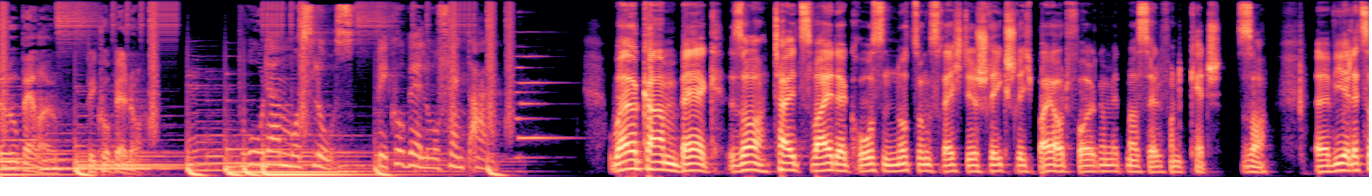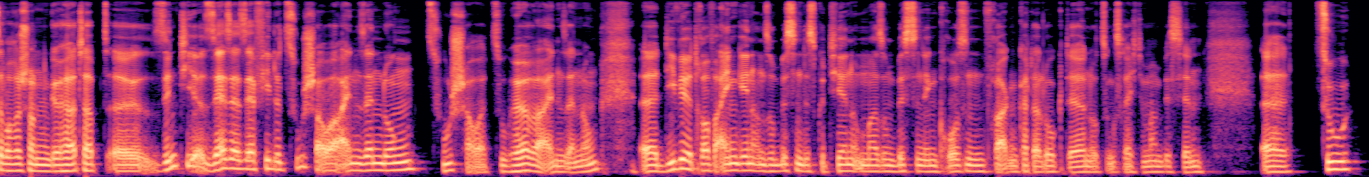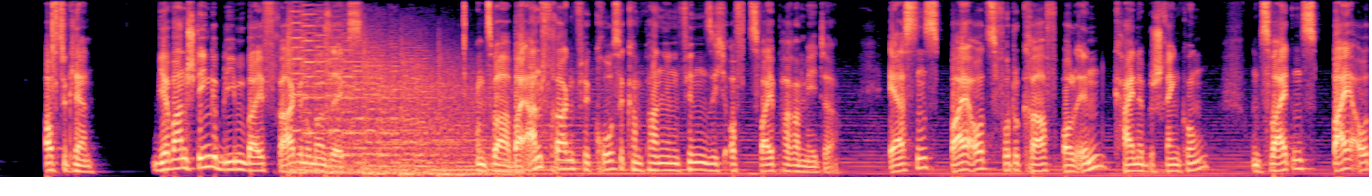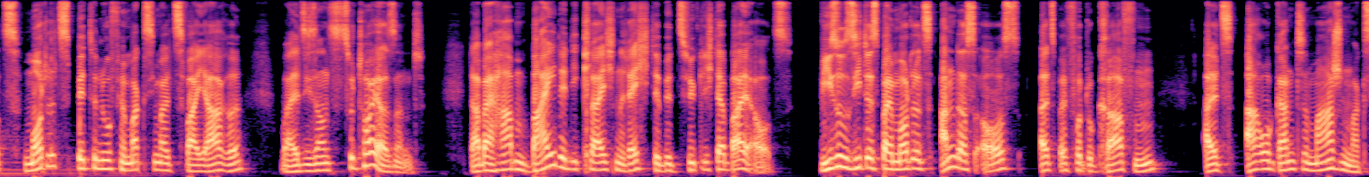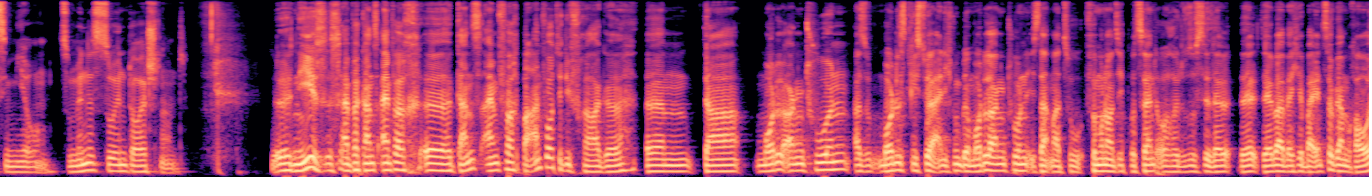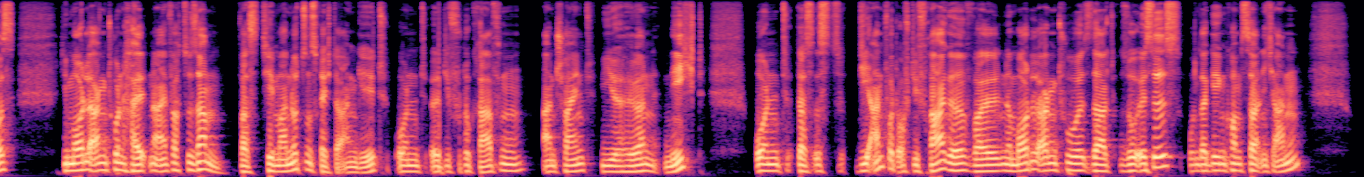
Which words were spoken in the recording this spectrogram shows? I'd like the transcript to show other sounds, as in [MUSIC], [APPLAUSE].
Picobello. Picobello. Bruder muss los. Picobello fängt an. Welcome back. So, Teil 2 der großen Nutzungsrechte Schrägstrich Buyout Folge mit Marcel von Catch. So, äh, wie ihr letzte Woche schon gehört habt, äh, sind hier sehr, sehr, sehr viele Zuschauereinsendungen, Zuschauer, Zuhörereinsendungen, äh, die wir drauf eingehen und so ein bisschen diskutieren, um mal so ein bisschen den großen Fragenkatalog der Nutzungsrechte mal ein bisschen äh, zu aufzuklären. Wir waren stehen geblieben bei Frage Nummer 6. Und zwar bei Anfragen für große Kampagnen finden sich oft zwei Parameter. Erstens Buyouts Fotograf All-In, keine Beschränkung. Und zweitens Buyouts Models bitte nur für maximal zwei Jahre, weil sie sonst zu teuer sind. Dabei haben beide die gleichen Rechte bezüglich der Buyouts. Wieso sieht es bei Models anders aus als bei Fotografen als arrogante Margenmaximierung, zumindest so in Deutschland? Äh, nee, es ist einfach ganz einfach, äh, ganz einfach beantwortet die Frage. Ähm, da Modelagenturen, also Models kriegst du ja eigentlich nur bei Modelagenturen, ich sag mal zu 95 Prozent, außer du suchst dir sel selber welche bei Instagram raus. Die Modelagenturen halten einfach zusammen, was Thema Nutzungsrechte angeht. Und äh, die Fotografen anscheinend, wie wir hören, nicht. Und das ist die Antwort auf die Frage, weil eine Modelagentur sagt, so ist es und dagegen kommst du halt nicht an.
